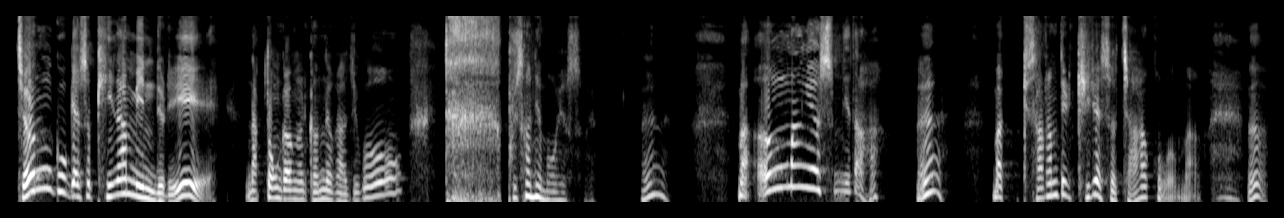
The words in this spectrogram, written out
전국에서 피난민들이 낙동강을 건너가지고 다 부산에 모였어요. 네. 막 엉망이었습니다. 네. 막 사람들이 길에서 자고 막 어.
